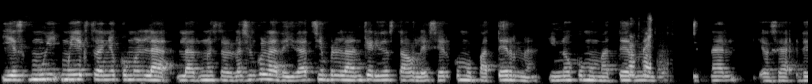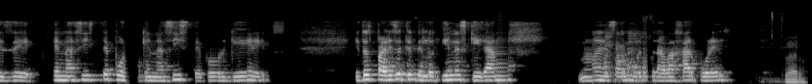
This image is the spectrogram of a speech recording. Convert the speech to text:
y es muy, muy extraño cómo la, la, nuestra relación con la deidad siempre la han querido establecer como paterna y no como materna o sea, desde que naciste porque naciste, porque eres. Entonces parece que te lo tienes que ganar, ¿no? Es como trabajar por él. Claro.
